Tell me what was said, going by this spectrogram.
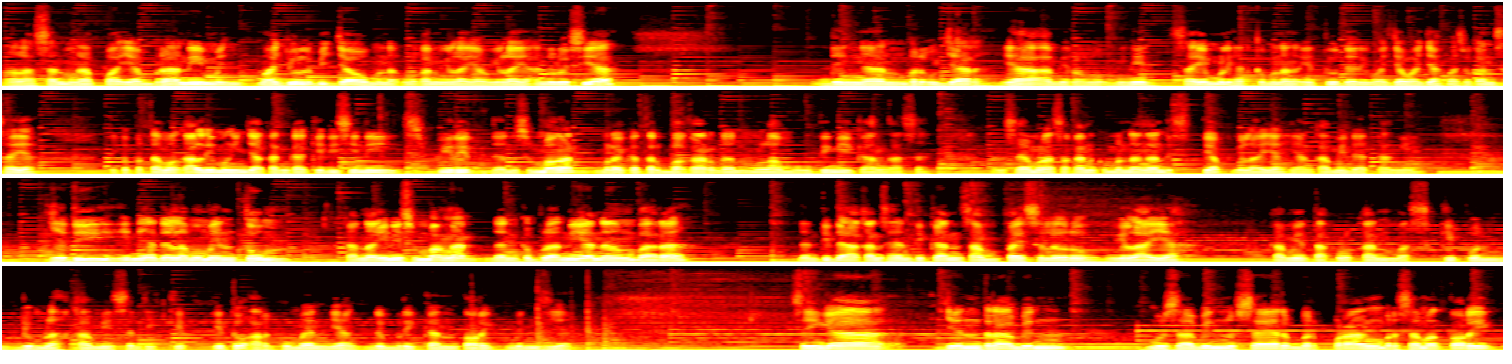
alasan mengapa ia berani maju lebih jauh menaklukkan wilayah-wilayah Andalusia dengan berujar, "Ya Amirul Mukminin, saya melihat kemenangan itu dari wajah-wajah pasukan saya. Ketika pertama kali menginjakan kaki di sini, spirit dan semangat mereka terbakar dan melambung tinggi ke angkasa. Dan saya merasakan kemenangan di setiap wilayah yang kami datangi." Jadi ini adalah momentum karena ini semangat dan keberanian yang membara dan tidak akan saya hentikan sampai seluruh wilayah kami taklukkan meskipun jumlah kami sedikit. Itu argumen yang diberikan Torik bin Ziyad. Sehingga Jenderal bin Musa bin Nusair berperang bersama Torik.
